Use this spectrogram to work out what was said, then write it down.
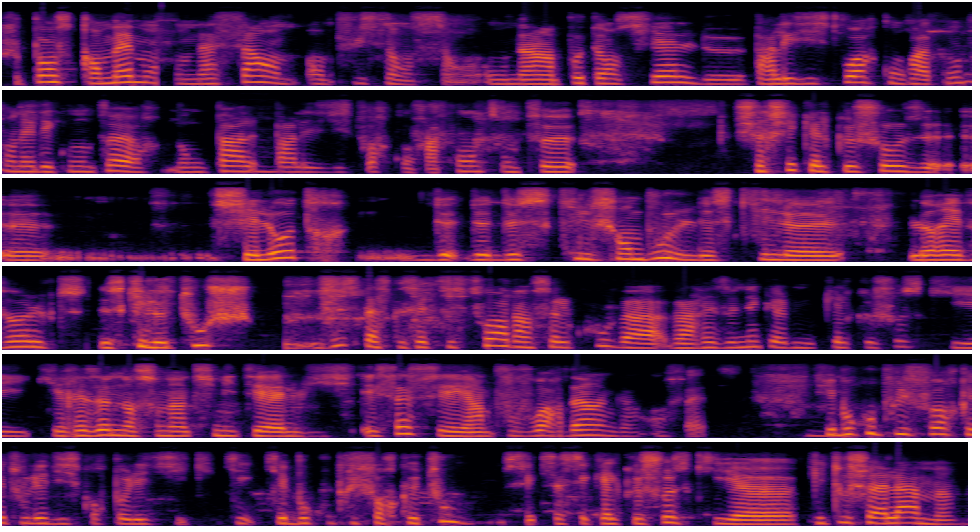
je pense quand même, on a ça en, en puissance. On a un potentiel de, par les histoires qu'on raconte, on est des conteurs. Donc par, Mm. par les histoires qu'on raconte, on peut chercher quelque chose euh, chez l'autre de, de, de ce qui le chamboule, de ce qui le, le révolte, de ce qui le touche, juste parce que cette histoire d'un seul coup va, va résonner comme quelque chose qui, qui résonne dans son intimité à lui. Et ça, c'est un pouvoir dingue, en fait, qui est beaucoup plus fort que tous les discours politiques, qui, qui est beaucoup plus fort que tout. C'est ça, c'est quelque chose qui, euh, qui touche à l'âme.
